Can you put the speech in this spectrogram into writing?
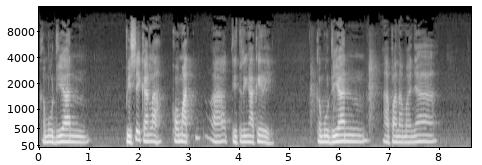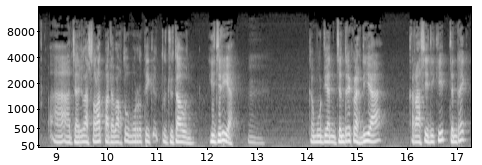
Kemudian bisikkanlah komat uh, di telinga kiri. Kemudian apa namanya uh, ajarilah sholat pada waktu umur 7 tahun Hijriah. Hmm. Kemudian jentriklah dia, kerasi dikit, jentrik.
